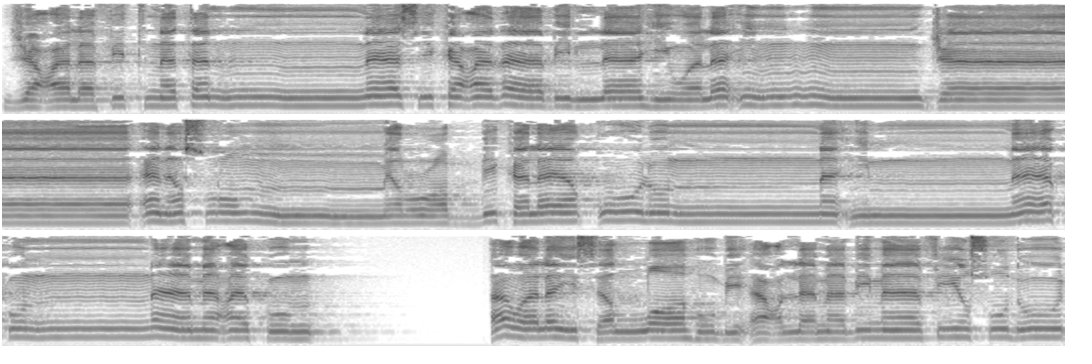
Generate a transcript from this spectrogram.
جعل فتنة الناس كعذاب الله ولئن جاء نصر من ربك ليقولن إنا كنا معكم أوليس الله بأعلم بما في صدور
